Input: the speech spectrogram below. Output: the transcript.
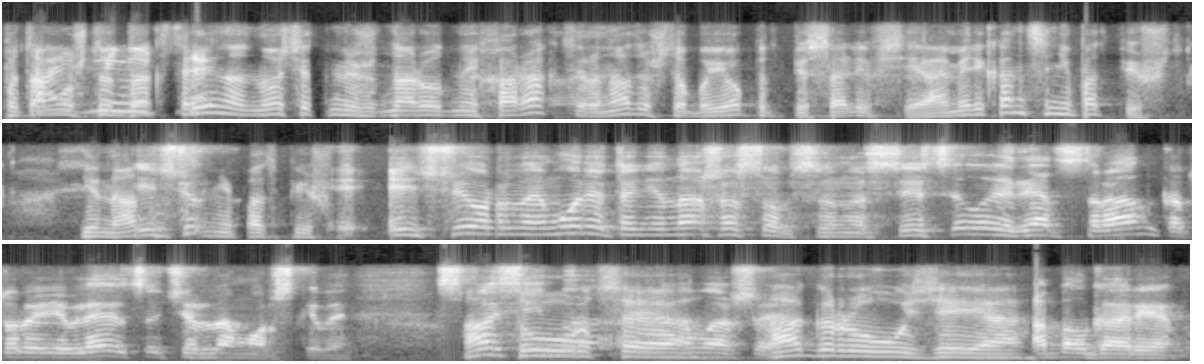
Потому а что доктрина носит международный характер, и надо, чтобы ее подписали все. А американцы не подпишут. И НАТО и чер... не подпишут. И, и Черное море – это не наша собственность. Есть целый ряд стран, которые являются черноморскими. Спасибо а Турция, ваши... а Грузия, а Болгария,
